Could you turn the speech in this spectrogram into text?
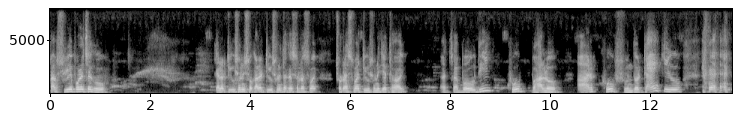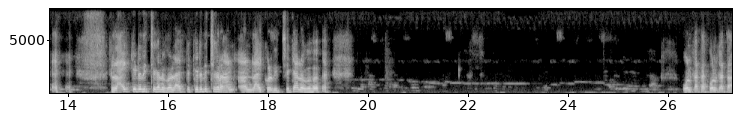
সব শুয়ে পড়েছে গো। কেন টিউশনি, সকালে টিউশনি থাকে ছটার সময়? ছটার সময় টিউশনি যেতে হয়। আচ্ছা বৌদি খুব ভালো আর খুব সুন্দর। থ্যাংক ইউ লাইক কেটে দিচ্ছে কেন গো? লাইকটা কেটে দিচ্ছে কেন? আন আন লাইক করে দিচ্ছে কেন গো? কলকাতা কলকাতা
